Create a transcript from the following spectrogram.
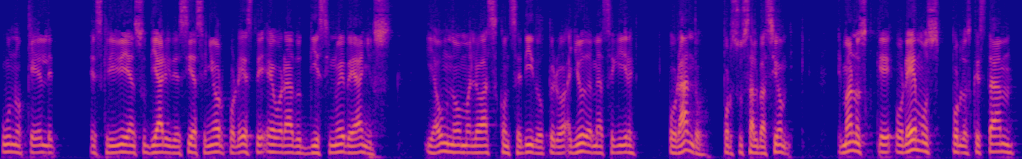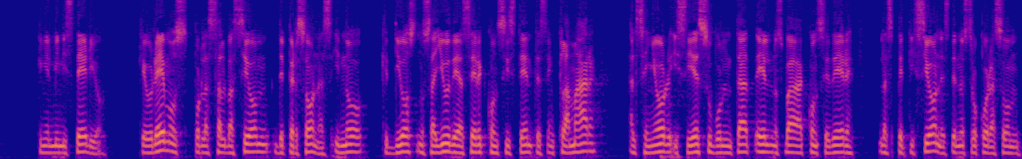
uno que él escribía en su diario y decía, Señor, por este he orado 19 años y aún no me lo has concedido, pero ayúdame a seguir orando por su salvación. Hermanos, que oremos por los que están en el ministerio, que oremos por la salvación de personas y no que Dios nos ayude a ser consistentes en clamar al Señor y si es su voluntad, Él nos va a conceder las peticiones de nuestro corazón.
